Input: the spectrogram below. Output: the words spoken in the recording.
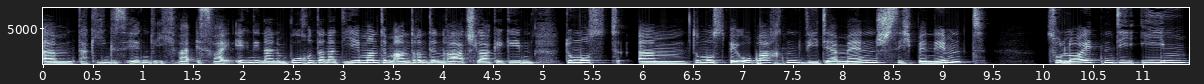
ähm, da ging es irgendwie, ich war, es war irgendwie in einem Buch und dann hat jemand dem anderen den Ratschlag gegeben, du musst, ähm, du musst beobachten, wie der Mensch sich benimmt zu Leuten, die ihm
